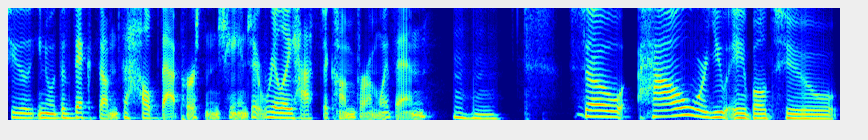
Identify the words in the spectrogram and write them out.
to you know the victim to help that person change. It really has to come from within. Mm-hmm. so how were you able to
